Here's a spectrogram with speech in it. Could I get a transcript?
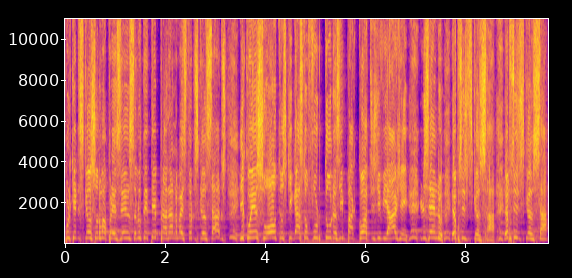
porque descansam numa presença, não tem tempo para nada, mas estão descansados. E conheço outros que gastam fortunas em pacotes de viagem, dizendo: Eu preciso descansar, eu preciso descansar,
